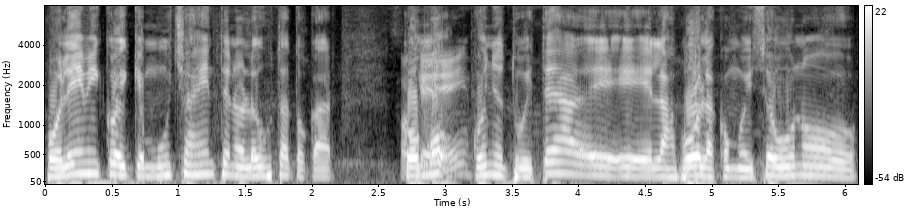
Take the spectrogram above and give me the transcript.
polémico y que mucha gente no le gusta tocar. ¿Cómo, coño, tuviste eh, eh, las bolas, como dice uno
